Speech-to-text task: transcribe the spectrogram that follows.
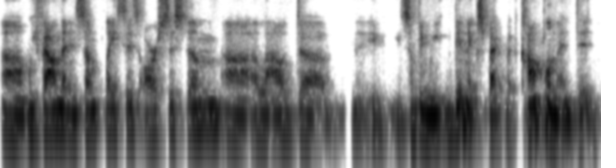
Um, we found that in some places our system uh, allowed uh, something we didn't expect, but complemented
